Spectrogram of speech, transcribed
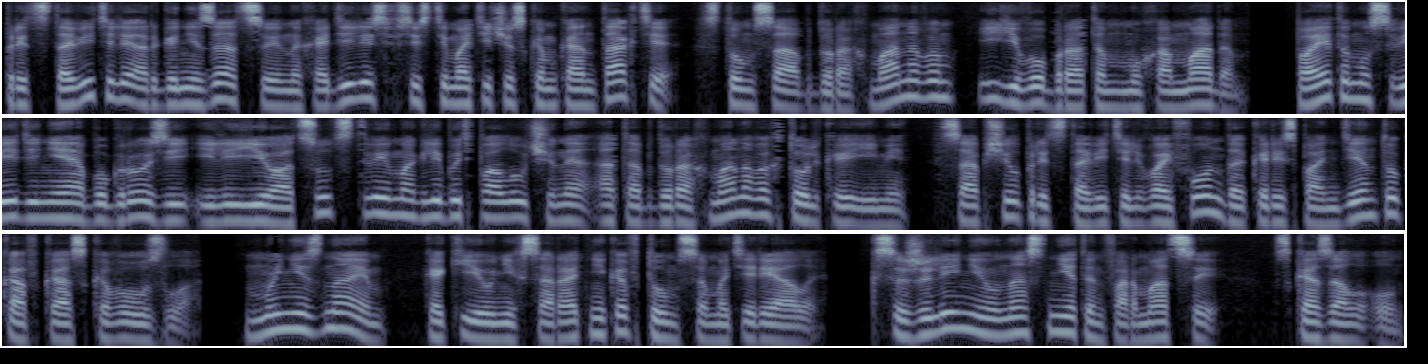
Представители организации находились в систематическом контакте с Тумса Абдурахмановым и его братом Мухаммадом, поэтому сведения об угрозе или ее отсутствии могли быть получены от Абдурахмановых только ими, сообщил представитель Вайфонда корреспонденту Кавказского узла. Мы не знаем, какие у них соратников Тумса материалы. К сожалению, у нас нет информации, сказал он.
